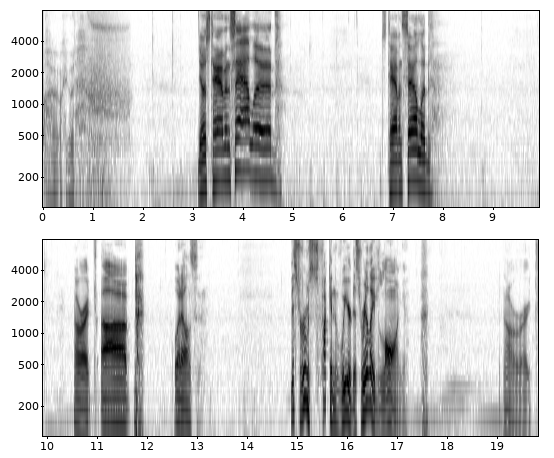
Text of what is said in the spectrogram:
Oh, okay, good. Just having salad. Just having salad. Alright, uh... what else? This room's fucking weird. It's really long. Alright.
